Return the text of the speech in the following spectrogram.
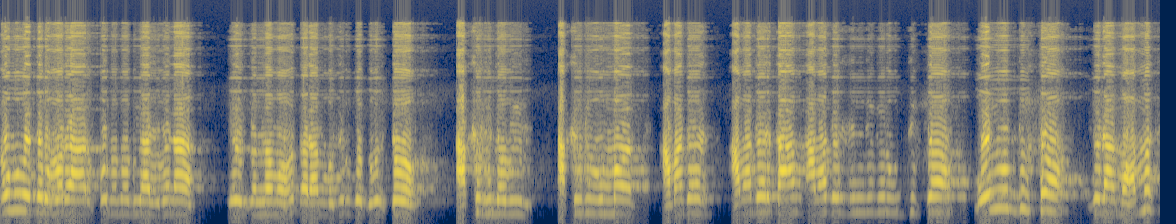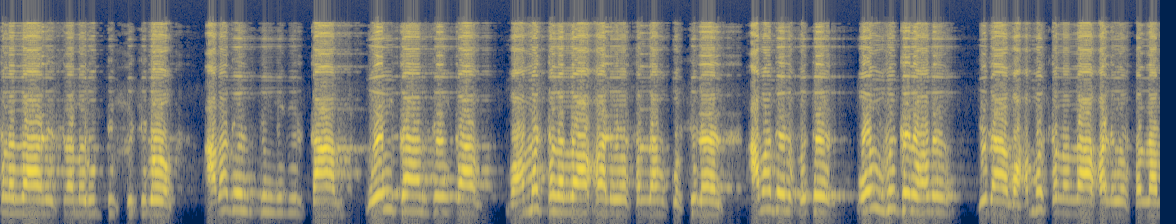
নবুয়তের উপরে আর কোন নবী আসবে না। এই জন্য মহতারাম বুজুর্গ দুষ্ট, আখিরি নবীর, আখিরি উম্মত আমাদের আমাদের কাম, আমাদের জিন্দগির উদ্দেশ্য, ওই উদ্দেশ্য যেটা মোহাম্মদ সাল্লাহ ইসলামের উদ্দেশ্য ছিল আমাদের জিন্দগির কাম, ওই কাম যে কাম মোহাম্মদ সাল্লাহ আলিয়াল্লাম করছিলেন, আমাদের ফিকের ওই ফিকের হবে যেটা মোহাম্মদ সাল্লাহ আলিয়াল্লাম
